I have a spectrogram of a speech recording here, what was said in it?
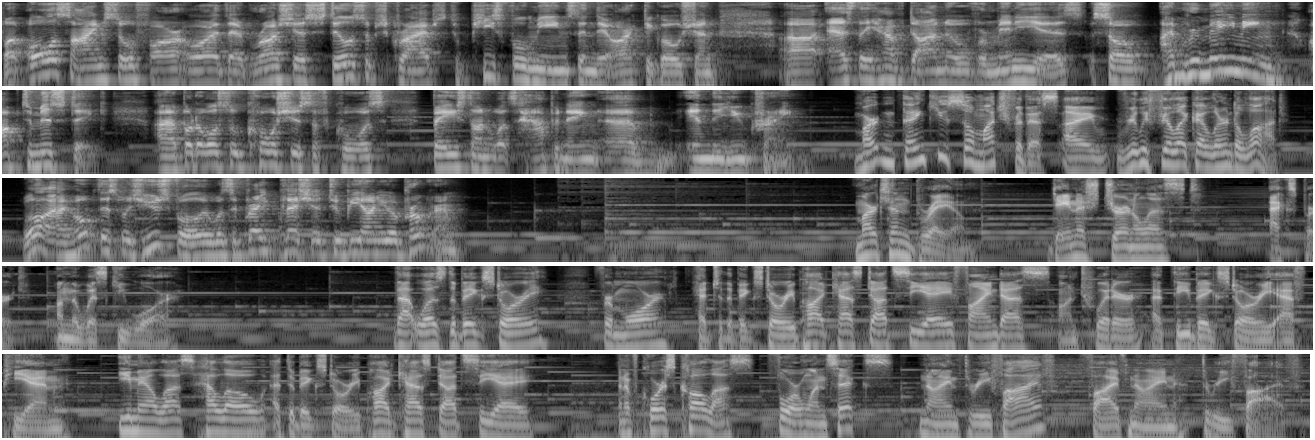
But all signs so far are that Russia still subscribes to peaceful means in the Arctic Ocean, uh, as they have done over many years. So I'm remaining optimistic, uh, but also cautious, of course, based on what's happening um, in the Ukraine. Martin, thank you so much for this. I really feel like I learned a lot. Well, I hope this was useful. It was a great pleasure to be on your program. Martin Breum, Danish journalist, expert on the Whiskey War. That was The Big Story. For more, head to thebigstorypodcast.ca. Find us on Twitter at TheBigStoryFPN. Email us hello at thebigstorypodcast.ca. And of course, call us 416 935 5935.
